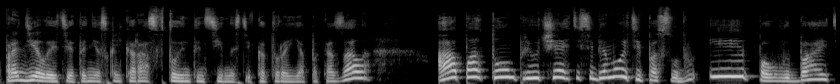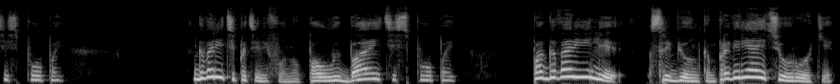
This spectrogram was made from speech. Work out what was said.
Проделайте это несколько раз в той интенсивности, в которой я показала, а потом приучайте себя, мойте посуду и поулыбайтесь попой – Говорите по телефону, поулыбайтесь попой. Поговорили с ребенком, проверяйте уроки.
